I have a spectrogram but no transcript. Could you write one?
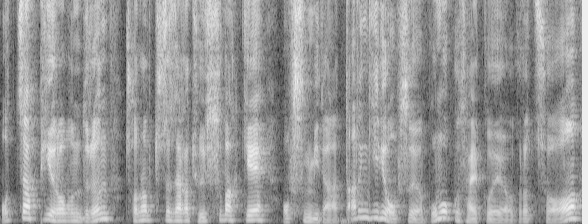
어차피 여러분들은 전업 투자자가 될 수밖에 없습니다. 다른 길이 없어요. 뭐 먹고 살 거예요. 그렇죠?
